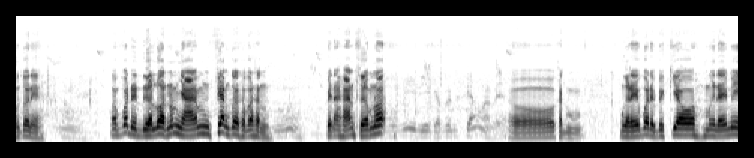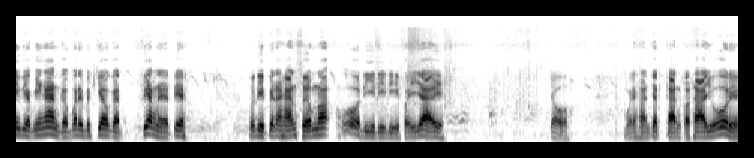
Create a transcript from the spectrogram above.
พุ่นตัวนี่อืมมันบ่ได้เดือดร้อนน้ำหยาน้ำเฟี้ยงตัวครับว่าซั่นอืมเป็นอาหารเสริมเนาะดีดีกับเป็นเสียงนั่นแหละโอ้คันมื้อใดบ่ได้ไปเกี่ยวมื้อใดมีเวียกมีงานก็บ่ได้ไปเกี่ยวกับเฟี้ยงนี่เตี้ยเสียงนี่แหละเสียงตัวนี้เป็นอาหารเสริมเนาะโอ้ดีดีดีพยายาเอ้ยเจ้า บริหารจัดการก่อทาอยู่นี่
